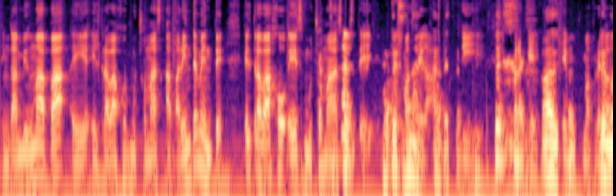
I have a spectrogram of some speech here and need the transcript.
En cambio en Mapa eh, el trabajo es mucho más, aparentemente, el trabajo es mucho más... Este, artesanal, ¿Para qué? Ah, es mucho más fregado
